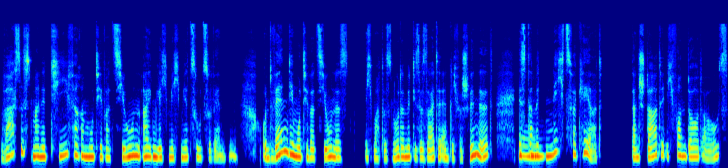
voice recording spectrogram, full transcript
was ist meine tiefere Motivation eigentlich, mich mir zuzuwenden? Und wenn die Motivation ist, ich mache das nur, damit diese Seite endlich verschwindet, ist mhm. damit nichts verkehrt dann starte ich von dort aus.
